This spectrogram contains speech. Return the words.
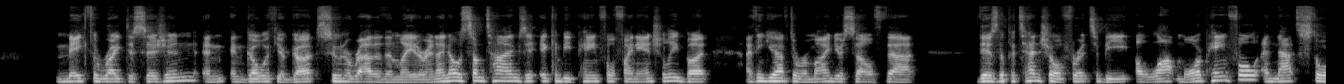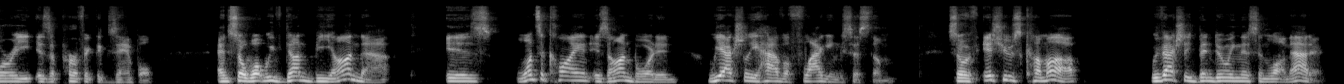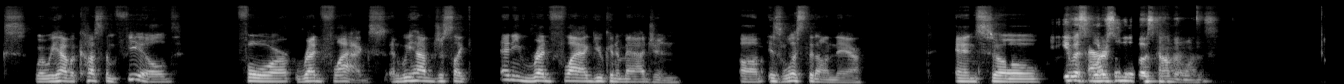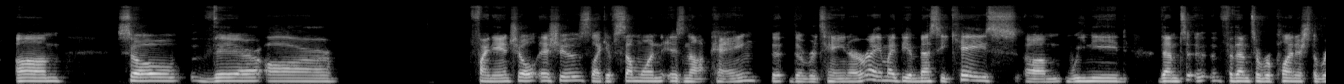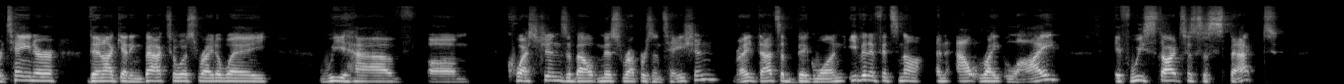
make the right decision and and go with your gut sooner rather than later. And I know sometimes it, it can be painful financially, but I think you have to remind yourself that there's the potential for it to be a lot more painful. And that story is a perfect example. And so, what we've done beyond that is once a client is onboarded, we actually have a flagging system. So, if issues come up, we've actually been doing this in Lawmatics where we have a custom field for red flags. And we have just like any red flag you can imagine um, is listed on there. And so, give us what are some of the most common ones? Um, so there are financial issues, like if someone is not paying the, the retainer, right? It might be a messy case. Um, we need them to for them to replenish the retainer. They're not getting back to us right away. We have um, questions about misrepresentation, right? That's a big one. Even if it's not an outright lie, if we start to suspect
